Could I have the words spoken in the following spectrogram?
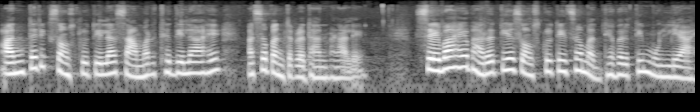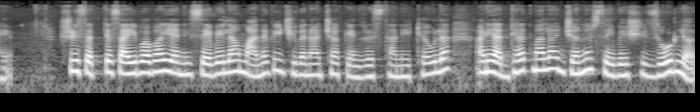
आंतरिक संस्कृतीला सामर्थ्य दिलं आहे असं पंतप्रधान म्हणाले. सेवा हे भारतीय संस्कृतीचं मध्यवर्ती मूल्य आहे. श्री सत्यसाईबाबा यांनी सेवेला मानवी जीवनाच्या केंद्रस्थानी ठेवलं आणि अध्यात्माला जनसेवेशी जोडलं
